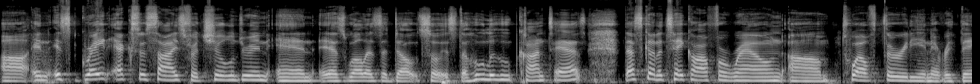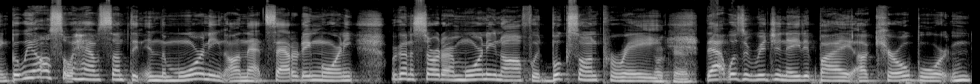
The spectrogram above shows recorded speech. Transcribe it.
uh, and it's great exercise for children and as well as adults. So it's the hula hoop contest that's going to take off around um, twelve thirty and everything. But we also have something in the morning on that Saturday morning. We're going to start our morning off with books on parade. Okay. That was originated by uh, Carol Borton,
